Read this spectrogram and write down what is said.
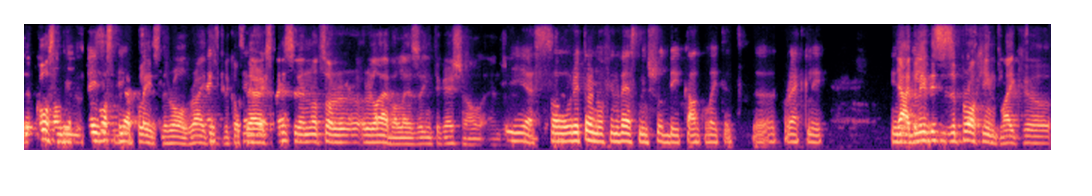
the cost, the cost there plays the role right exactly. because they are expensive and not so reliable as integrational and yes so return of investment should be calculated uh, correctly yeah i believe this is a pro hint like uh,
